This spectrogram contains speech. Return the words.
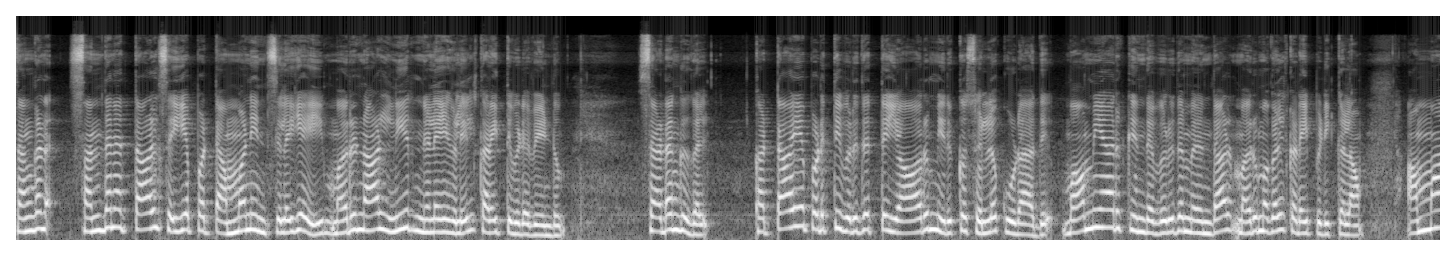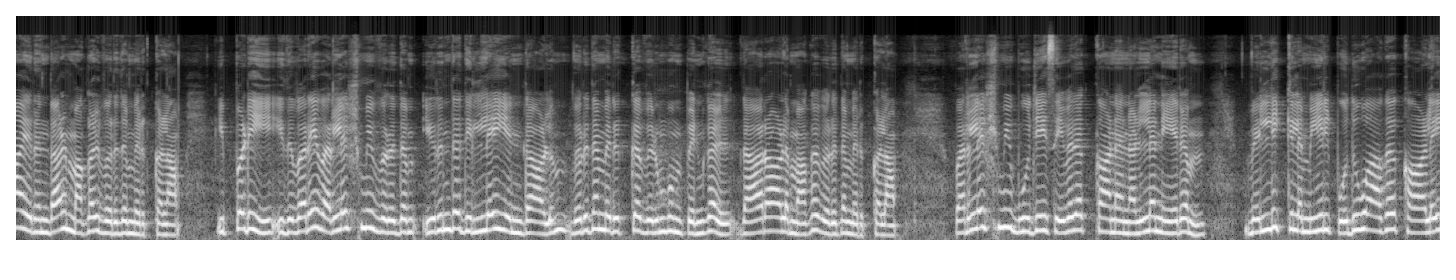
சங்கன சந்தனத்தால் செய்யப்பட்ட அம்மனின் சிலையை மறுநாள் நீர்நிலைகளில் கரைத்துவிட வேண்டும். சடங்குகள். கட்டாயப்படுத்தி விரதத்தை யாரும் இருக்க சொல்லக்கூடாது. மாமியாருக்கு இந்த விரதம் இருந்தால் மருமகள் கடைபிடிக்கலாம் அம்மா இருந்தால் மகள் விரதம் இருக்கலாம். இப்படி இதுவரை வரலட்சுமி விரதம் இருந்ததில்லை என்றாலும் விரதம் இருக்க விரும்பும் பெண்கள் தாராளமாக விரதம் இருக்கலாம். வரலட்சுமி பூஜை செய்வதற்கான நல்ல நேரம் வெள்ளிக்கிழமையில் பொதுவாக காலை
